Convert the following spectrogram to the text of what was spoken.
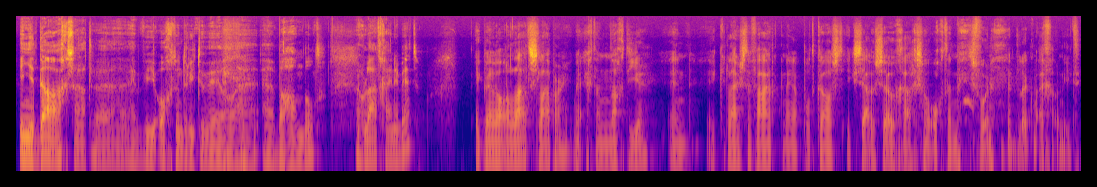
In je dag zaten we, hebben we je ochtendritueel eh, eh, behandeld. En hoe laat ga je naar bed? Ik ben wel een late slaper. Ik ben echt een nachtdier. En ik luister vaak naar je podcast. Ik zou zo graag zo'n ochtendmens worden. Het lukt mij gewoon niet.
